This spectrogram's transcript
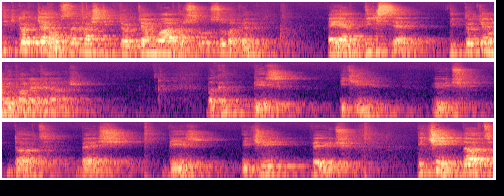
dikdörtgen olsa kaç dikdörtgen vardır sorusu bakın. Eğer dikse dikdörtgen oluyor paralel kenarlar. Bakın 1, 2, 3, 4, 5, 1, 2 ve 3. 2, 4.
